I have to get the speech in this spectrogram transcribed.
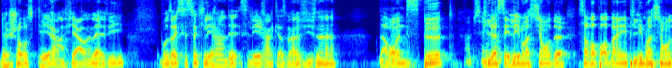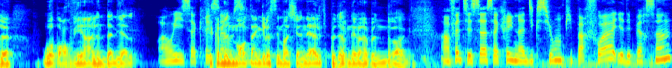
de choses qui les rendent fiers dans la vie. on dirait que c'est ça qui les rendait, c'est les rend quasiment vivants. D'avoir mhm. une dispute. Puis là, c'est l'émotion de ça va pas bien, puis l'émotion de oups, on revient en lune de miel. Ah oui, ça crée C'est comme une montagne russe émotionnelle qui peut devenir un peu une drogue. En fait, c'est ça, ça crée une addiction. Puis parfois, il y a des personnes,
